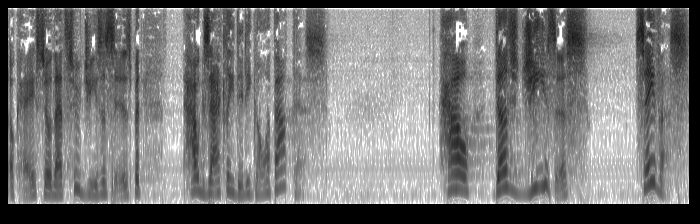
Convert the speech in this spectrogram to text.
Okay, so that's who Jesus is, but how exactly did he go about this? how does Jesus save us?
